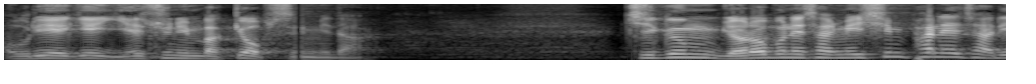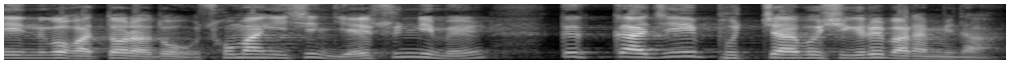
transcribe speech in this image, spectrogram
우리에게 예수님밖에 없습니다. 지금 여러분의 삶이 심판의 자리에 있는 것 같더라도 소망이신 예수님을 끝까지 붙잡으시기를 바랍니다.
